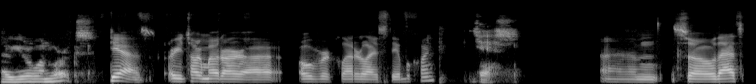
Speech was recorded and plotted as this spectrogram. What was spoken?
how your one works? Yeah. Are you talking about our uh, over collateralized stablecoin? Yes. Um, so that's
